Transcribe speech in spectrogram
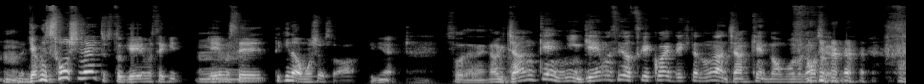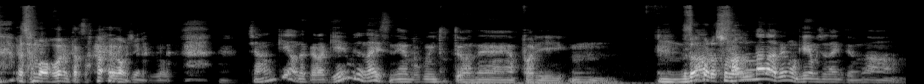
うん、逆にそうしないとちょっとゲーム的、ゲーム性的な面白さはできない。そうだね。なんかじゃんけんにゲーム性を付け加えてきたのが、じゃんけんノーボーダーかもしれない。その他にもたくさんあるかもしれないけど。じゃんけんはだからゲームじゃないですね、僕にとってはね、やっぱり。うん。うん、だからその。3並べもゲームじゃないんだよな。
